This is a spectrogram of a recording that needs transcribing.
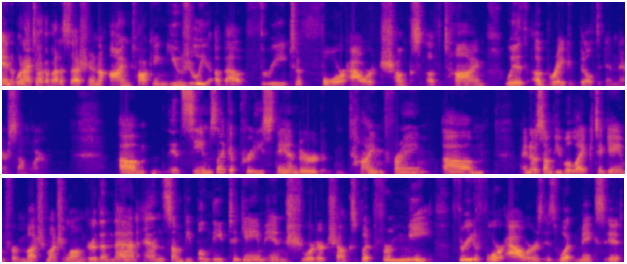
And when I talk about a session, I'm talking usually about three to four hour chunks of time with a break built in there somewhere. Um, it seems like a pretty standard time frame. Um, I know some people like to game for much, much longer than that, and some people need to game in shorter chunks. But for me, three to four hours is what makes it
